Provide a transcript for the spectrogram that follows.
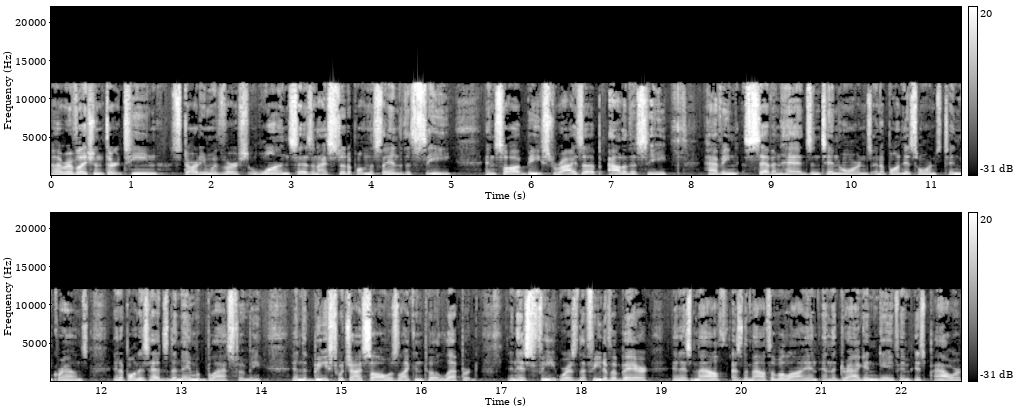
Uh, Revelation 13, starting with verse 1, says, And I stood upon the sand of the sea and saw a beast rise up out of the sea, having seven heads and ten horns, and upon his horns ten crowns, and upon his heads the name of blasphemy. And the beast which I saw was like unto a leopard, and his feet were as the feet of a bear, and his mouth as the mouth of a lion, and the dragon gave him his power,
